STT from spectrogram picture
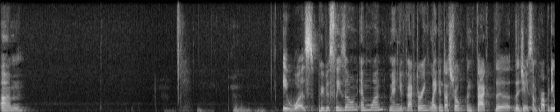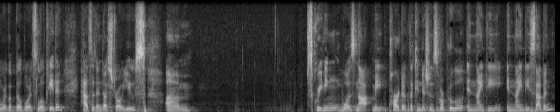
Um, It was previously zoned M1, manufacturing, light industrial. In fact, the, the adjacent property where the billboard's located has an industrial use. Um, screening was not made part of the conditions of approval in 90, in 97.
